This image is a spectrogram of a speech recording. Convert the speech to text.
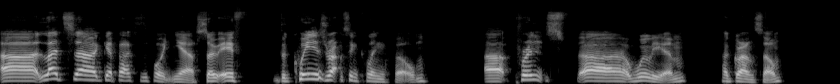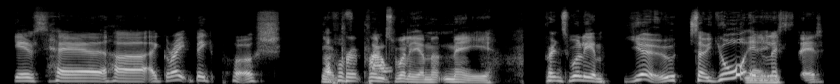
uh, let's uh, get back to the point. Yeah, so if the Queen is wrapped in cling film, uh, Prince uh, William, her grandson, gives her, her a great big push. No, of Pr- Prince William, me. Prince William, you, so you're Me. enlisted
